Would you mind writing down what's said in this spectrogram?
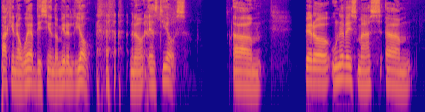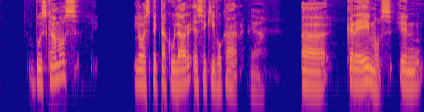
página web diciendo, miren, yo. No, es Dios. Um, pero una vez más, um, buscamos lo espectacular es equivocar Yeah. uh, creemos en,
